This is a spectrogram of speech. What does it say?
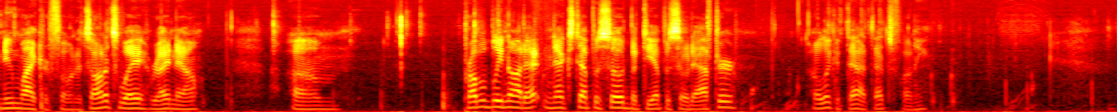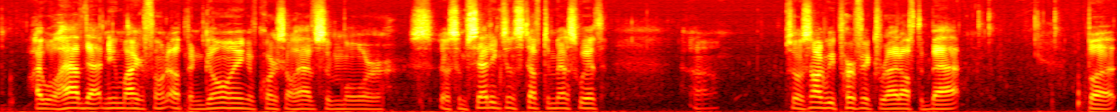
new microphone. It's on its way right now. Um, probably not next episode, but the episode after. Oh, look at that. That's funny. I will have that new microphone up and going. Of course, I'll have some more, uh, some settings and stuff to mess with. Uh, so it's not going to be perfect right off the bat, but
